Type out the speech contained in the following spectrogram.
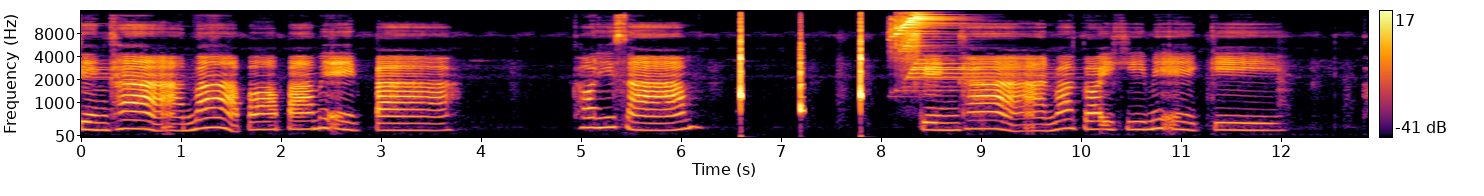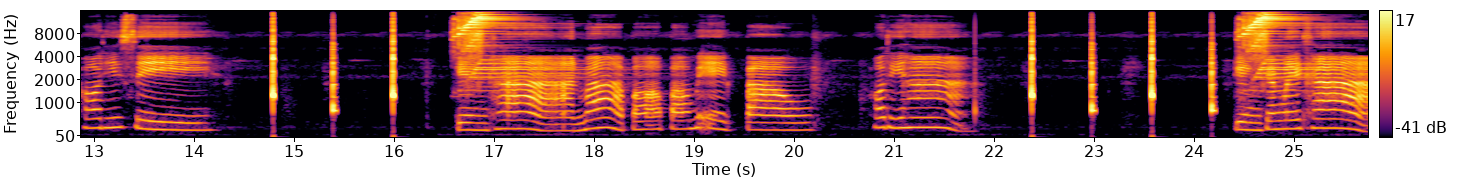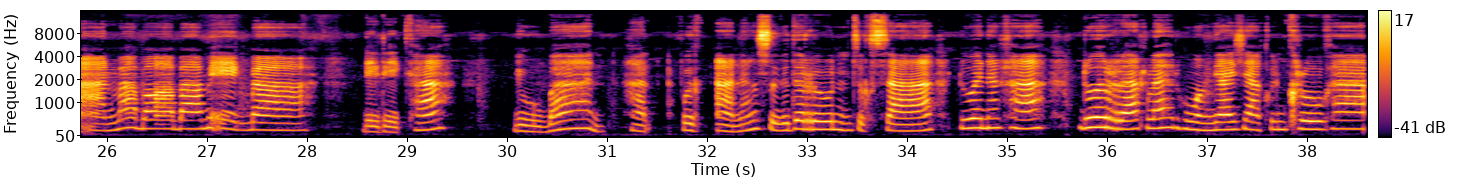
เก่งค่ะ อ่านว่าปอปลาไม่เอกปลาข้อที่สามเก่งค่ะ อ่านว่ากออีกีไม่เอกกี ข้อที่สี่เก่งค่ะ อ่านว่าปอเปาไม่เอกเปา ข้อที่ห้าเก่งจังเลยค่ะ อ่านว่าบอบาไม่เอกบา เด็กๆ คะ อยู่บ้าน หัดฝึกอ่านหนังสือดรุนศึกษาด้วยนะคะ ด้วยรักและห่วงใยจากคุณครูค่ะ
